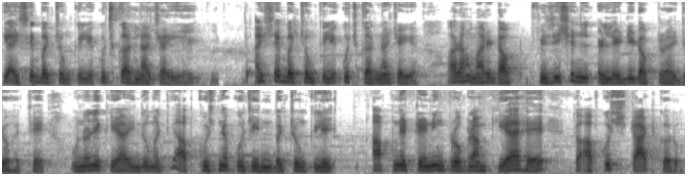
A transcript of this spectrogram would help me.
कि ऐसे बच्चों के लिए कुछ करना चाहिए। ऐसे बच्चों के लिए कुछ करना चाहिए। और हमारे डॉक्टर, फिजिशियन लेडी डॉक्टर है जो थे, उन्होंने किया इंदुमती आप कुछ ना कुछ इन बच्चों के लिए, आपने ट्रेनिंग प्रोग्राम किया है तो आप कुछ स्टार्ट करो।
